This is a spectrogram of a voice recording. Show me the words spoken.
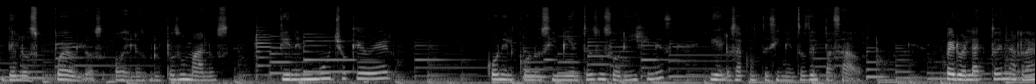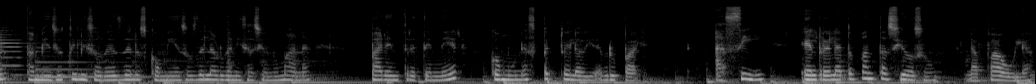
de los pueblos o de los grupos humanos tiene mucho que ver con el conocimiento de sus orígenes y de los acontecimientos del pasado. Pero el acto de narrar también se utilizó desde los comienzos de la organización humana para entretener como un aspecto de la vida grupal. Así, el relato fantasioso, la fábula,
